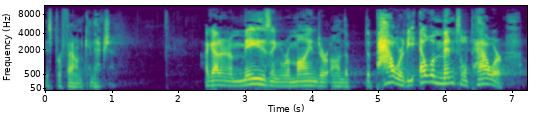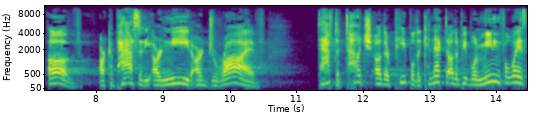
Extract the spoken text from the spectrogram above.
is profound connection. I got an amazing reminder on the, the power, the elemental power of our capacity, our need, our drive to have to touch other people, to connect to other people in meaningful ways.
